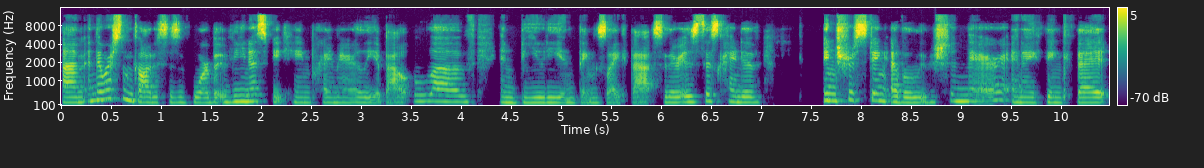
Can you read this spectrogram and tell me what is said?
um, and there were some goddesses of war, but Venus became primarily about love and beauty and things like that. So there is this kind of interesting evolution there. And I think that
